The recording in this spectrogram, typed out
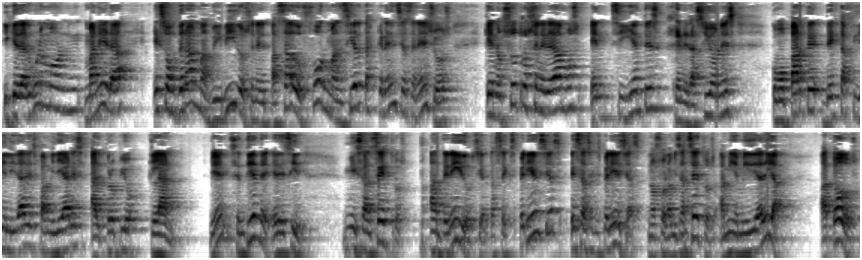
y que de alguna manera esos dramas vividos en el pasado forman ciertas creencias en ellos que nosotros heredamos en siguientes generaciones como parte de estas fidelidades familiares al propio clan. ¿Bien? ¿Se entiende? Es decir, mis ancestros han tenido ciertas experiencias, esas experiencias, no solo a mis ancestros, a mí en mi día a día, a todos,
